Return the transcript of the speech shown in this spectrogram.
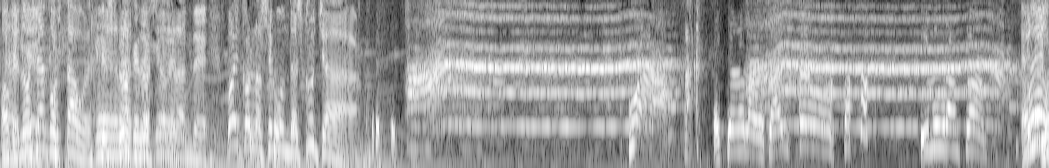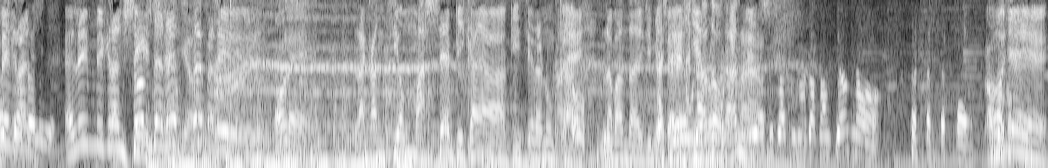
Aunque no se ha acostado. Qué Es lo que grande, no qué sabemos. grande. Voy con la segunda, escucha. Es que me la dejáis, pero... Immigrant Song. El Immigrant, el Immigrant Song Sí, de Led. Zeppelin. Ole. La canción más épica que hiciera nunca la banda de Jimmy Page. elegido Oye,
